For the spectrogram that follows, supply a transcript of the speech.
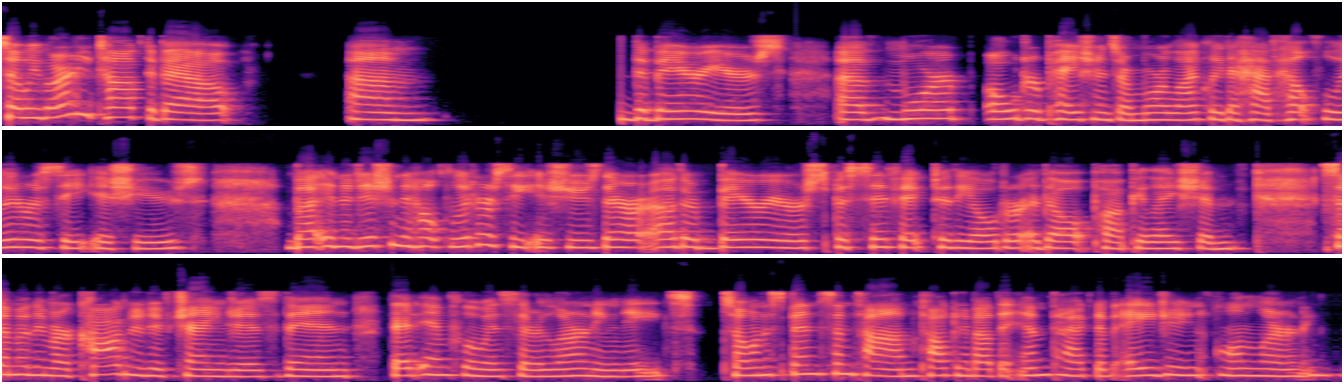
So we've already talked about um, the barriers of more older patients are more likely to have health literacy issues. But in addition to health literacy issues, there are other barriers specific to the older adult population. Some of them are cognitive changes then that influence their learning needs. So I want to spend some time talking about the impact of aging on learning.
